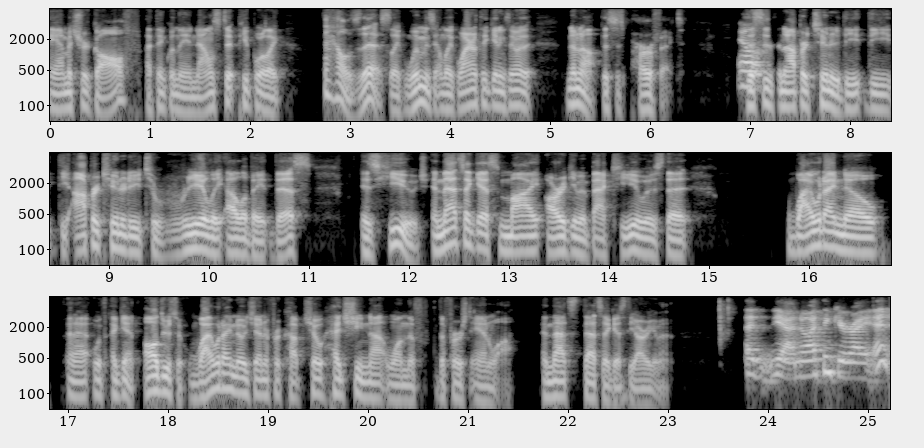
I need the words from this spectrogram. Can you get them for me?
amateur golf. I think when they announced it, people were like, the hell is this? Like women's, I'm like, why aren't they getting something? No, no, this is perfect. Oh. This is an opportunity. The the the opportunity to really elevate this is huge. And that's, I guess, my argument back to you is that why would I know? Uh, with again, all due respect, why would I know Jennifer Kupcho had she not won the the first ANWA? And that's that's I guess the argument. Yeah, no, I think you're right. And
